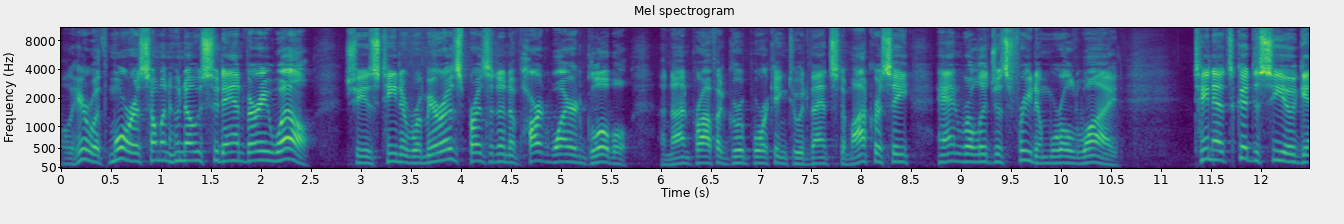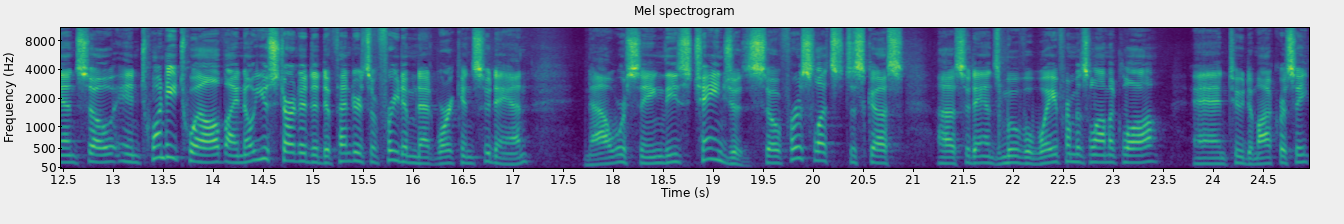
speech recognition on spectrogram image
Well, here with more is someone who knows Sudan very well. She is Tina Ramirez, president of Hardwired Global, a nonprofit group working to advance democracy and religious freedom worldwide. Tina, it's good to see you again. So, in 2012, I know you started a Defenders of Freedom network in Sudan. Now we're seeing these changes. So, first, let's discuss uh, Sudan's move away from Islamic law and to democracy.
